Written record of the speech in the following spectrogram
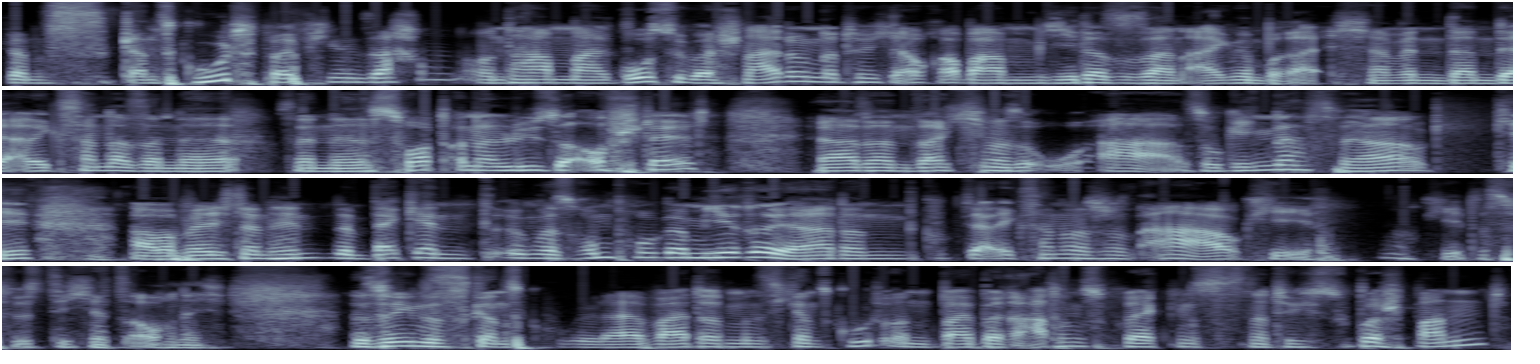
ganz, ganz gut bei vielen Sachen und haben halt große Überschneidungen natürlich auch, aber haben jeder so seinen eigenen Bereich. Ja, wenn dann der Alexander seine, seine SWOT-Analyse aufstellt, ja, dann sage ich immer so, oh, ah, so ging das, ja, okay. Aber wenn ich dann hinten im Backend irgendwas rumprogrammiere, ja, dann guckt der Alexander schon, ah, okay, okay, das wüsste ich jetzt auch nicht. Deswegen, das ist ganz cool. Da erweitert man sich ganz gut und bei Beratungsprojekten ist es natürlich super spannend,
